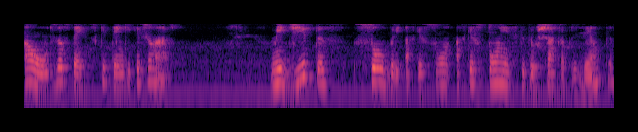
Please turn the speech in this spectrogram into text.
há outros aspectos que tem que questionar meditas sobre as, questões, as questões que o teu chakra apresenta,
